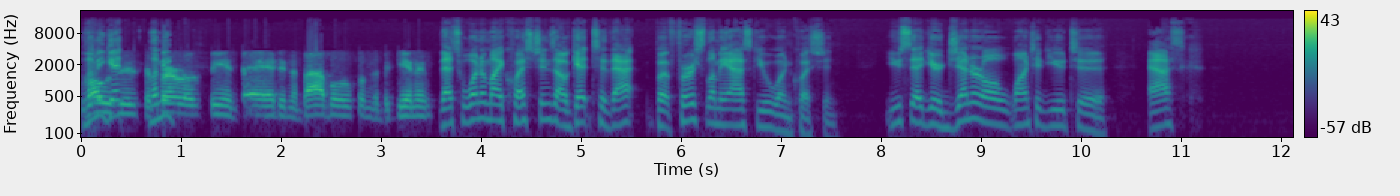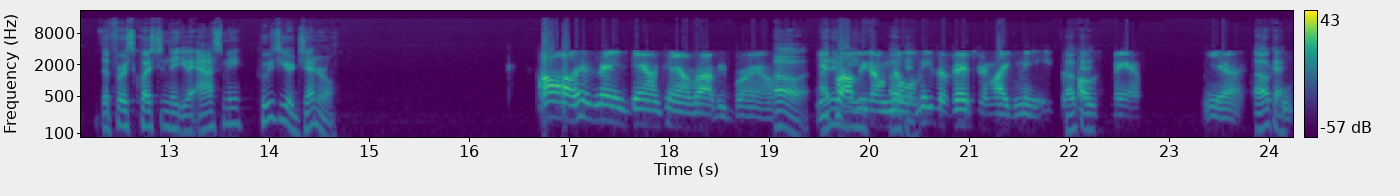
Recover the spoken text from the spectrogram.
Let me get- Moses, the let me- pharaohs being bad in the Bible from the beginning. That's one of my questions. I'll get to that. But first, let me ask you one question. You said your general wanted you to ask the first question that you asked me. Who's your general? Oh, his name's Downtown Robbie Brown. Oh, I you probably mean- don't know okay. him. He's a veteran like me. He's the Okay. postman. Yeah, Okay.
